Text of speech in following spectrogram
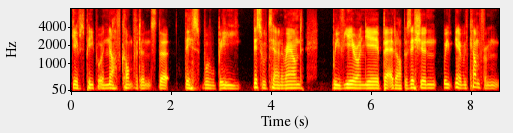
gives people enough confidence that this will be this will turn around we've year on year bettered our position. We've you know we've come from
